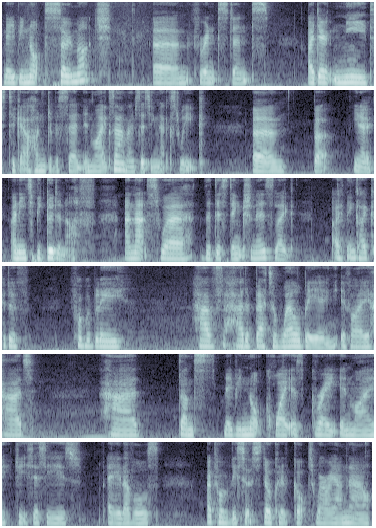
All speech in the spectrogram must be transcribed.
maybe not so much. Um, for instance, I don't need to get 100% in my exam I'm sitting next week. Um, but, you know, I need to be good enough. And that's where the distinction is. Like, I think I could have probably have had a better well-being if I had had done maybe not quite as great in my GCSEs, A levels. I probably still could have got to where I am now,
